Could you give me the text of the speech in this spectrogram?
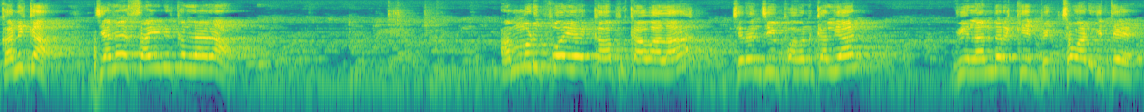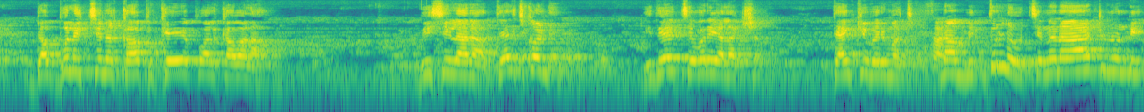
కనుక జన సైనికులారా అమ్ముడు పోయే కాపు కావాలా? చిరంజీవి పవన్ కళ్యాణ్ వీళ్ళందరికీ భిక్షం అడిగితే డబ్బులు ఇచ్చిన కాపు కేఏ పాలు కావాలా? బీసీలారా తేల్చుకోండి. ఇదే చివరి election. Thank you very much నా మిత్రులు చిన్ననాటి నుండి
